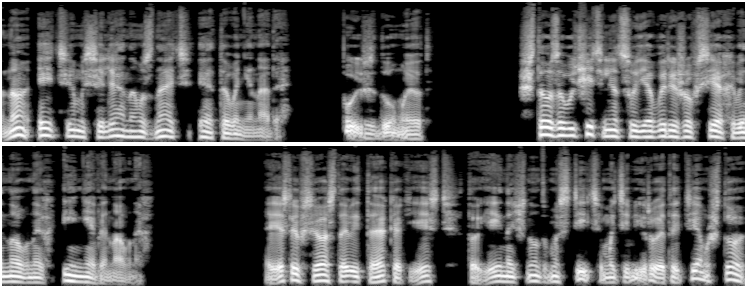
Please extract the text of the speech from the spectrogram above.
Но этим селянам знать этого не надо. Пусть думают, что за учительницу я вырежу всех виновных и невиновных. Если все оставить так, как есть, то ей начнут мстить, мотивируя это тем, что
